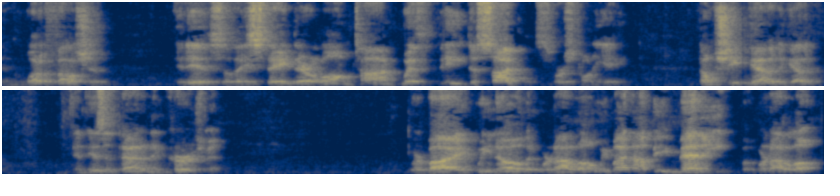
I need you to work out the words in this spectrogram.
And what a fellowship it is. So they stayed there a long time with the disciples, verse 28. Don't sheep gather together? And isn't that an encouragement? Whereby we know that we're not alone. We might not be many, but we're not alone.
